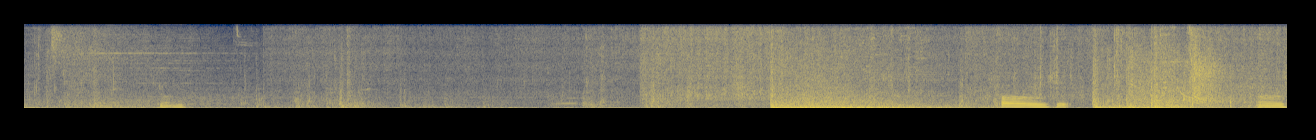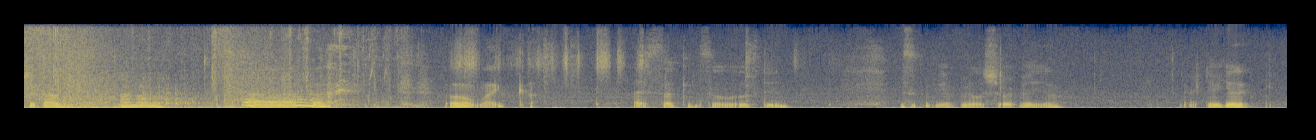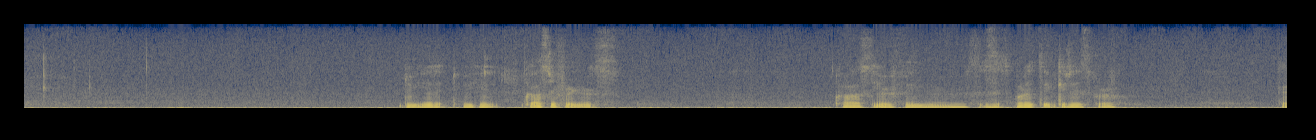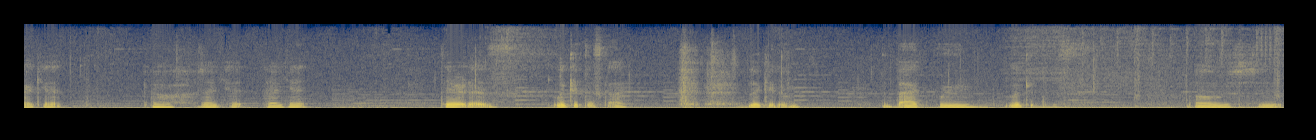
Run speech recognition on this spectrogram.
Oh shit. Oh shit, that was. I know. Oh my god. I suck in solos, dude. This is gonna be a real short video. Alright, do we get it? Do we get it? Do we get it? Cross your fingers. Cross your fingers. This is what I think it is, bro. Did I get it? Oh, did I get it? Did I get it? There it is. Look at this guy. Look at him. The back bling. Look at this. Oh shit.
